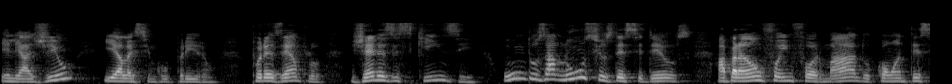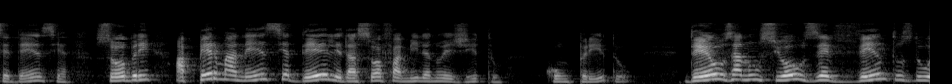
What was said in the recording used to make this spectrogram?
Ele agiu e elas se cumpriram. Por exemplo, Gênesis 15, um dos anúncios desse Deus, Abraão foi informado com antecedência sobre a permanência dele, da sua família no Egito cumprido. Deus anunciou os eventos do,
